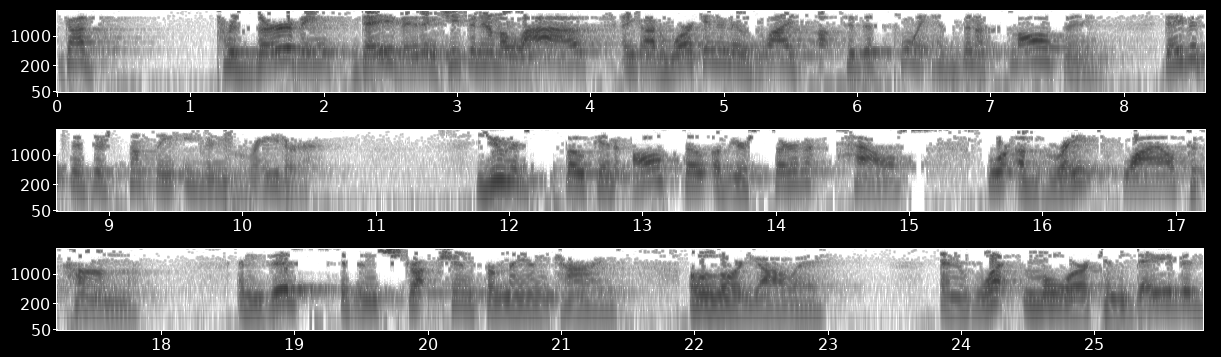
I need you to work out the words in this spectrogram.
God's preserving David and keeping him alive, and God working in his life up to this point has been a small thing. David says there's something even greater. You have spoken also of your servant's house for a great while to come and this is instruction for mankind, O Lord Yahweh. And what more can David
